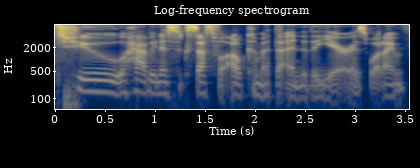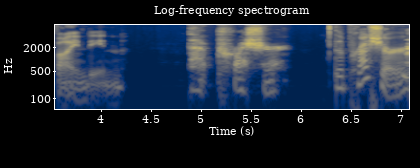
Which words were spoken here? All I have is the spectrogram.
to having a successful outcome at the end of the year is what I'm finding. That pressure. The pressure.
